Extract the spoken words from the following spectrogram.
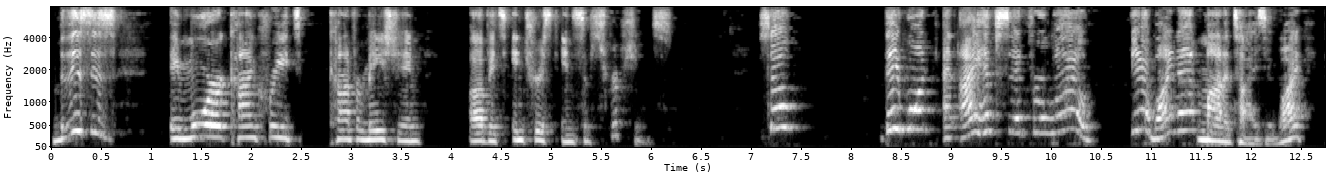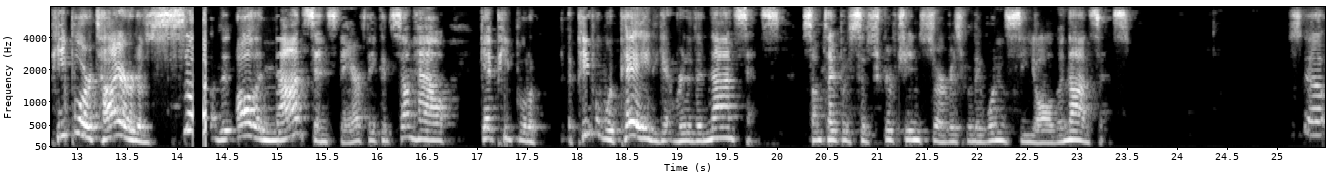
But this is a more concrete confirmation of its interest in subscriptions. So they want, and I have said for a while, yeah, why not monetize it? Why people are tired of so, all the nonsense there. If they could somehow get people to, people would pay to get rid of the nonsense some type of subscription service where they wouldn't see all the nonsense. So,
